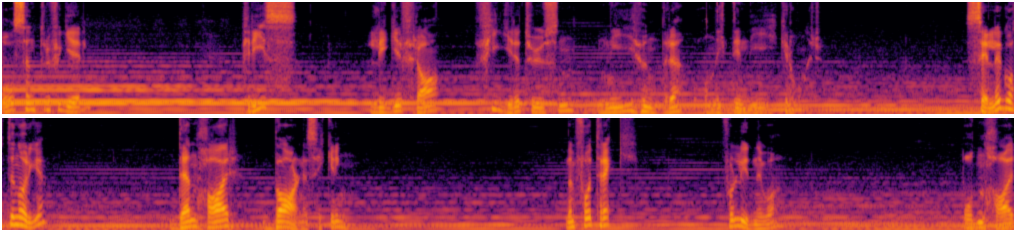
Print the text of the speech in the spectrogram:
og sentrifugering. Pris ligger fra 4999 kroner. Selger godt i Norge. Den har barnesikring. Den får trekk for lydnivået. Og den har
